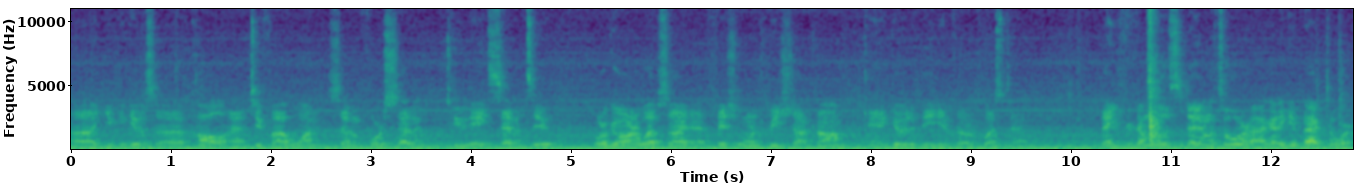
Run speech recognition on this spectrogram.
uh, you can give us a call at 251-747-2872 or go on our website at fishorangebeach.com and go to the info request tab. Thank you for coming with us today on the tour. I got to get back to work.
